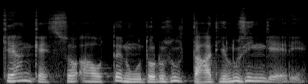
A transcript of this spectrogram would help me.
che anch'esso ha ottenuto risultati lusinghieri.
